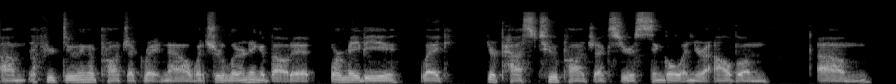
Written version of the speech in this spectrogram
um, if you're doing a project right now, what you're learning about it, or maybe like your past two projects, your single and your album. Um,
